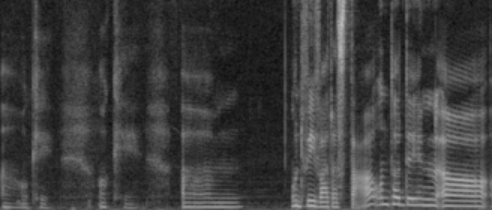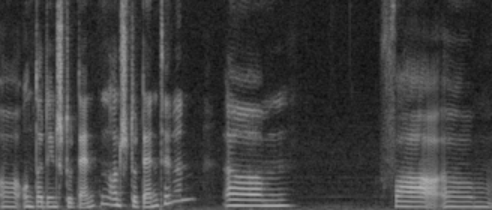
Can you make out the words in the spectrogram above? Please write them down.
ah, okay, okay. Ähm, und wie war das da unter den, äh, äh, unter den Studenten und Studentinnen? Ähm, war, ähm,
